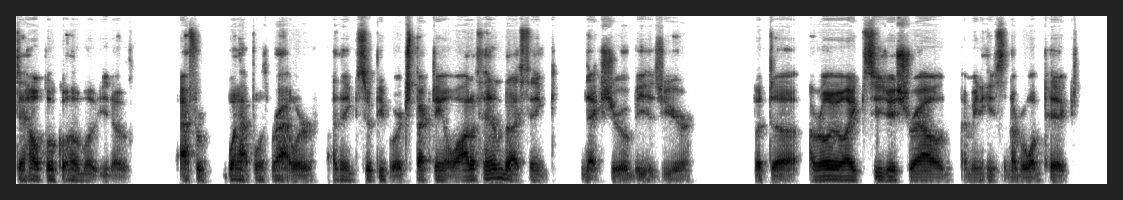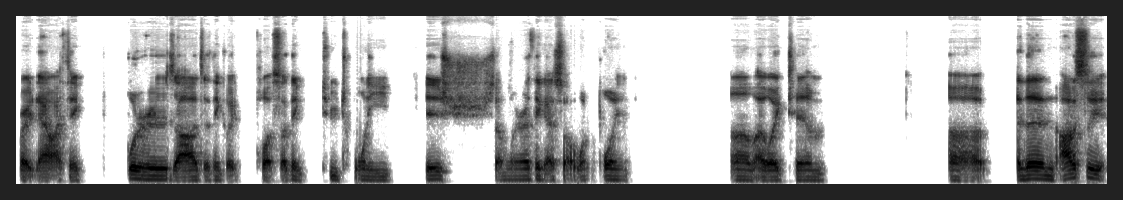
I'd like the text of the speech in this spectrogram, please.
to help Oklahoma, you know, after what happened with Rattler. I think so people are expecting a lot of him, but I think next year will be his year. But uh, I really like CJ Stroud. I mean, he's the number one pick right now. I think what are his odds? I think like plus I think 220 ish somewhere. I think I saw one point. Um, I liked him. Uh, and then honestly,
